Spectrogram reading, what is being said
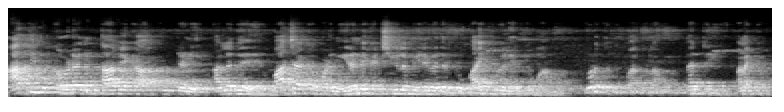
அதிமுகவுடன் தாவேகா கூட்டணி அல்லது பாஜகவுடன் இரண்டு கட்சிகளும் இணைவதற்கு வாய்ப்புகள் இருக்குமா? பொறுத்திருந்து பார்க்கலாம். நன்றி. வணக்கம்.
